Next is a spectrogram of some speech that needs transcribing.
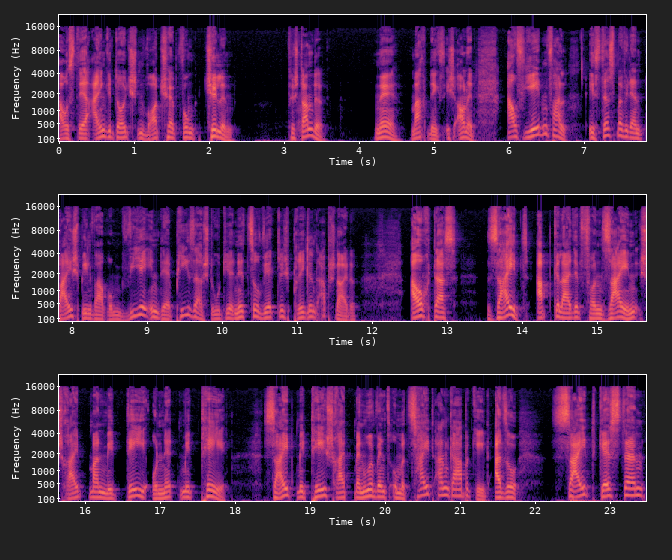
aus der eingedeutschten Wortschöpfung chillen. Verstanden? Nee, macht nichts, ich auch nicht. Auf jeden Fall ist das mal wieder ein Beispiel, warum wir in der PISA-Studie nicht so wirklich prickelnd abschneiden. Auch das Seit, abgeleitet von sein, schreibt man mit D und nicht mit T. Seit mit T schreibt man nur, wenn es um eine Zeitangabe geht. Also seit gestern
